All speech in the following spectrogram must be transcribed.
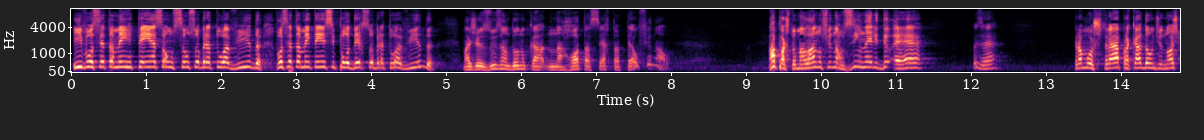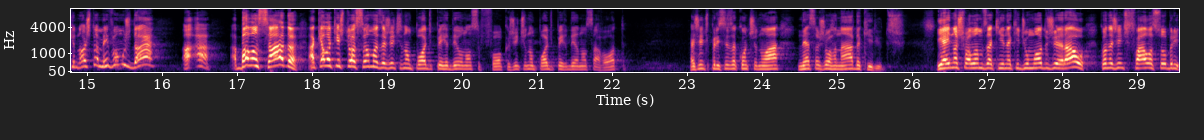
E você também tem essa unção sobre a tua vida, você também tem esse poder sobre a tua vida. Mas Jesus andou na rota certa até o final. Ah, pastor, mas lá no finalzinho, né? Ele deu. É, pois é. Para mostrar para cada um de nós que nós também vamos dar a, a, a balançada, aquela que situação, mas a gente não pode perder o nosso foco, a gente não pode perder a nossa rota. A gente precisa continuar nessa jornada, queridos. E aí nós falamos aqui, né, que de um modo geral, quando a gente fala sobre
